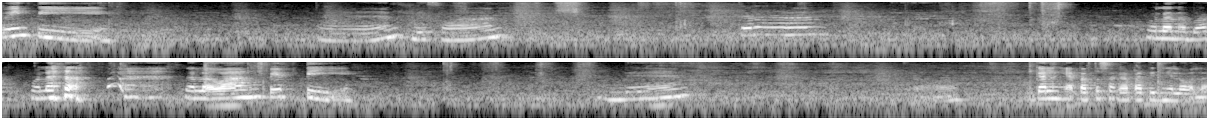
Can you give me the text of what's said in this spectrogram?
20. And this one. Tara! Wala na ba? Wala na. Dalawang 50. And then, uh, galing yata to sa kapatid ni Lola.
